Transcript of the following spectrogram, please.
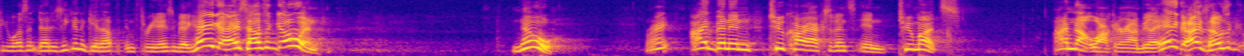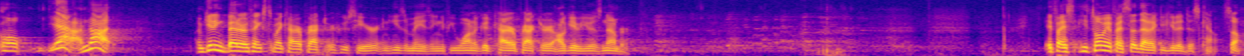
if he wasn't dead, is he going to get up in three days and be like, hey guys, how's it going? No, right? I've been in two car accidents in two months. I'm not walking around being like, hey guys, how's it? Well, yeah, I'm not. I'm getting better thanks to my chiropractor who's here, and he's amazing. If you want a good chiropractor, I'll give you his number. If I, he told me if I said that, I could get a discount. So.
